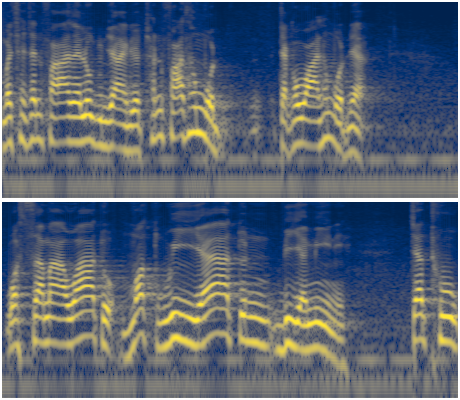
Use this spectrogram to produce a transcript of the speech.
ไม่ใช่ชั้นฟ้าในโลกดุนยาอย่างเดียวชั้นฟ้าทั้งหมดจักรวาลทั้งหมดเนี่ยวัสมาวาตุมตวียาตุนบียามีนี่จะถูก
